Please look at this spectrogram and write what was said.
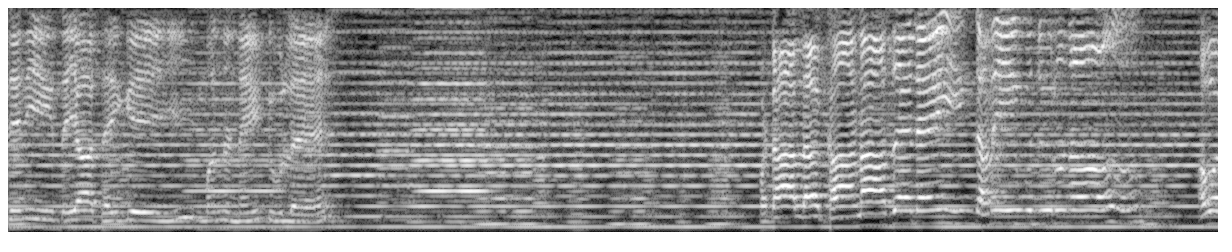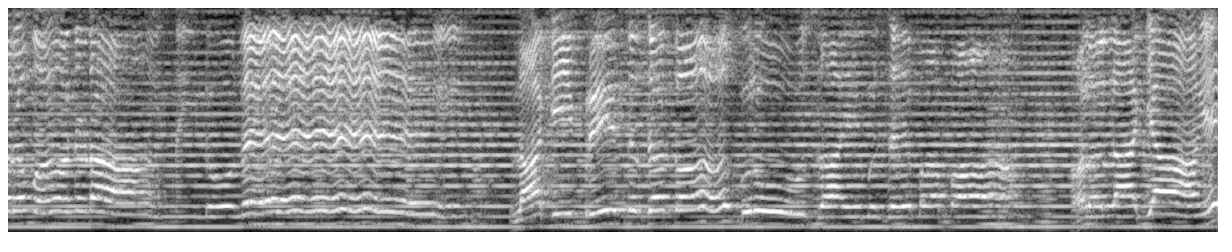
જેની દયા થઈ ગઈ, મન નહીં ડૂલે પટાલ જ નહીં ધણી ઉજુરના અવર મનડા નહીં ડોલે. લાગી પ્રેત સત ગુરુ સાહેબ છે બાપા. ફળ લાગ્યા એ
